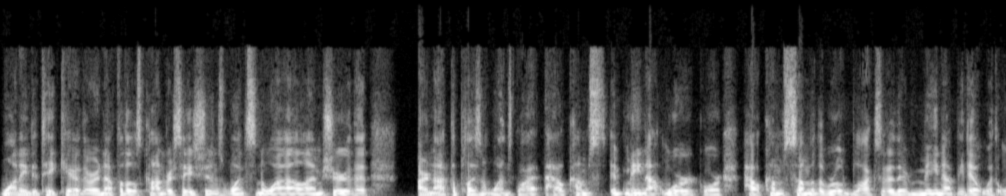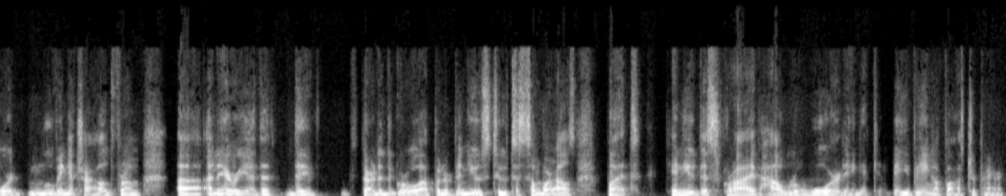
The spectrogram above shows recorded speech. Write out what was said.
wanting to take care. There are enough of those conversations once in a while, I'm sure, that are not the pleasant ones. Why? How comes it may not work, or how come some of the roadblocks that are there may not be dealt with, or moving a child from uh, an area that they've started to grow up and have been used to to somewhere else. But can you describe how rewarding it can be being a foster parent?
